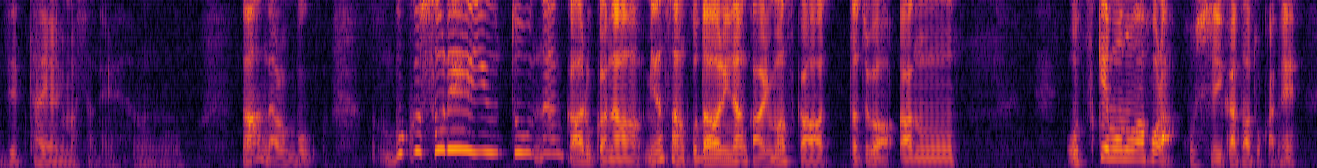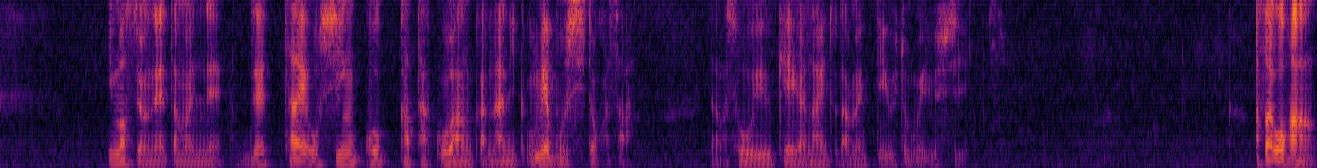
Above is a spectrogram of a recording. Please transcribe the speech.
絶対ありましたね、うん、なんだろう僕僕それ言うとなんかあるかな。皆さんこだわりなんかありますか？例えばあのー、お漬物はほら欲しい方とかね。いますよねたまにね。絶対おしんこかたくあんか何か梅干しとかさ。だかそういう系がないとダメっていう人もいるし。朝ごはん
